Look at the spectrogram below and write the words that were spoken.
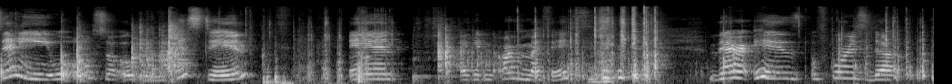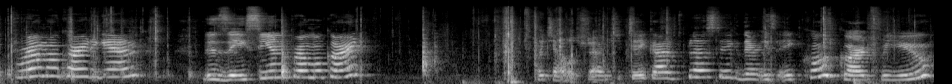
Denny will also open this tin. And I get an arm in my face. there is, of course, the promo card again. The Zacian promo card which I will try to take out of plastic. There is a code card for you.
